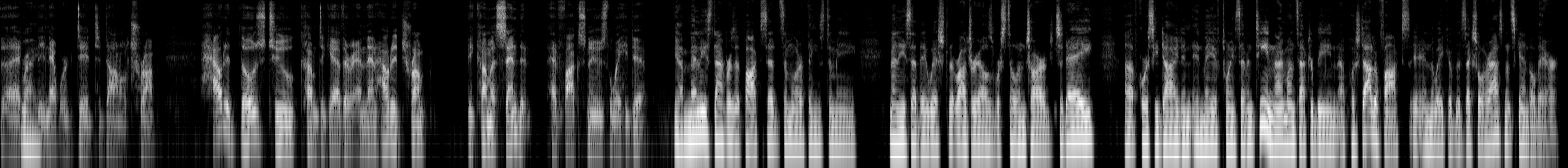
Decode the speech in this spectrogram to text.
that right. the network did to Donald Trump. How did those two come together? And then how did Trump become ascendant at Fox News the way he did? Yeah, many staffers at Fox said similar things to me. Many said they wished that Roger Ailes were still in charge today. Uh, of course, he died in, in May of 2017, nine months after being uh, pushed out of Fox in the wake of the sexual harassment scandal there.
